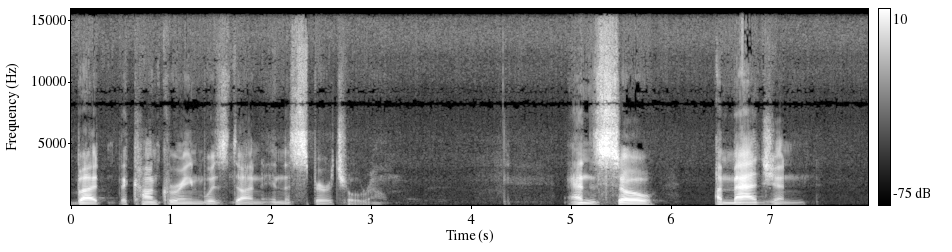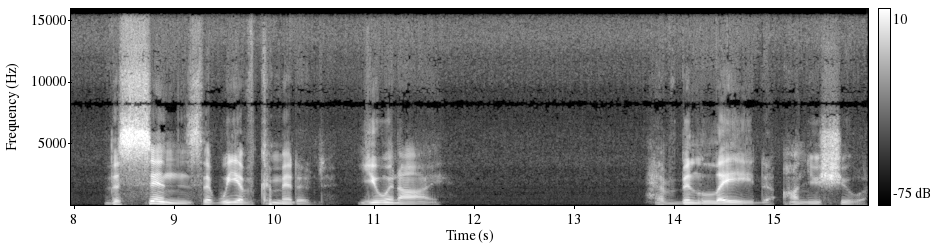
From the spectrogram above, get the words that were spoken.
But the conquering was done in the spiritual realm. And so imagine the sins that we have committed, you and I, have been laid on Yeshua.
